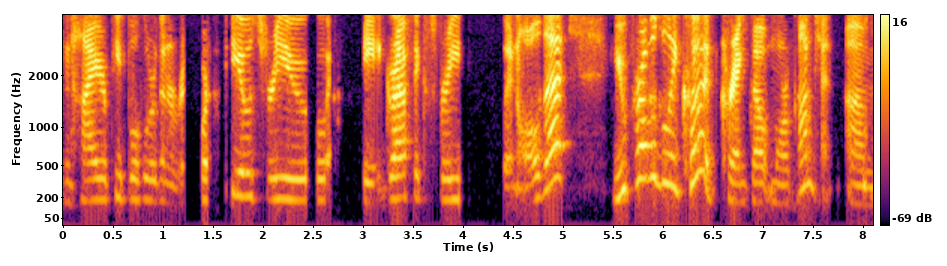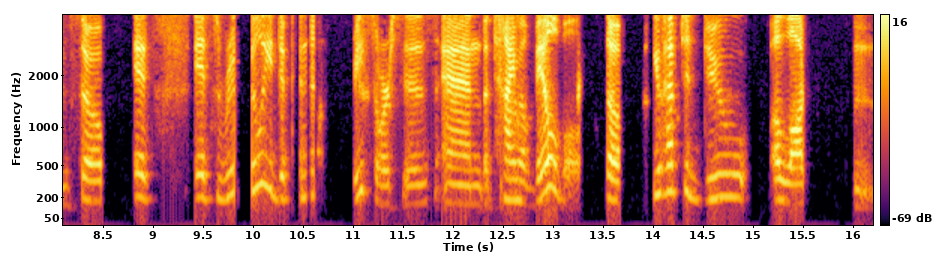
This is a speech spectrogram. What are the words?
and hire people who are going to record videos for you, create graphics for you, and all that, you probably could crank out more content. Um, so it's it's really dependent on resources and the time available. So you have to do a lot of um,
